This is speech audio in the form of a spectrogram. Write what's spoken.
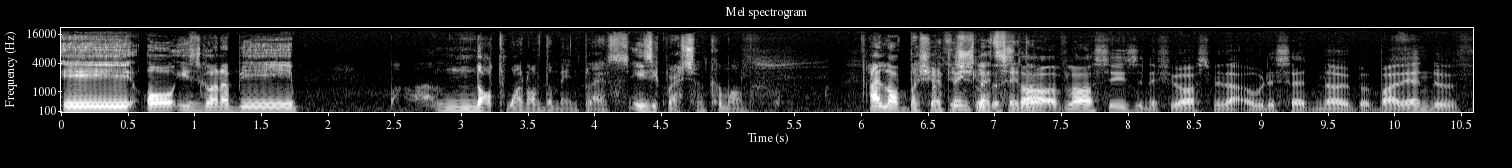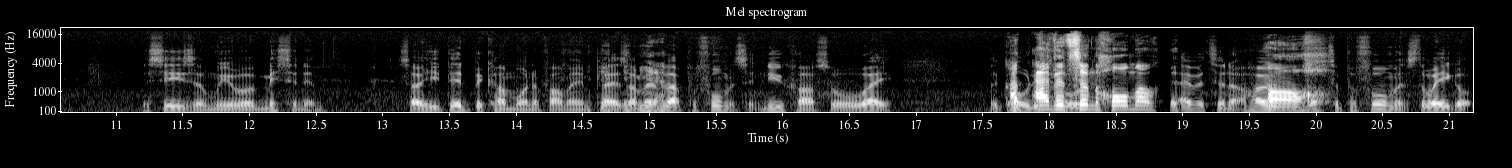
Eh, or is going to be not one of the main players? Easy question. Come on. I love I think at the start that. of last season, if you asked me that, I would have said no. But by the end of the season, we were missing him. So he did become one of our main players. I remember Yeah. that performance at Newcastle away. The goal he Everton Homer. Everton at home. Oh. What a performance! The way he got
